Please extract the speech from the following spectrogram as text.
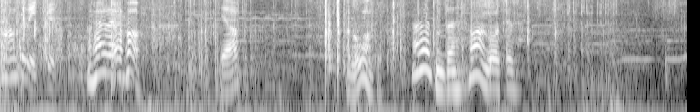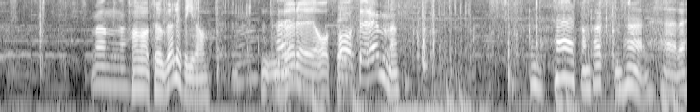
Han ser riktigt. Och här är... Jaha. Ja. Vad går han till? Jag vet inte vad han går till. Men Han har tuggat lite grann. Det där är AC. ACRM. Den här kontakten här är det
